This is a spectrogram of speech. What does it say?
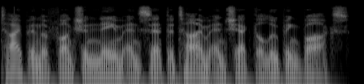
Type in the function name and set the time and check the looping box.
